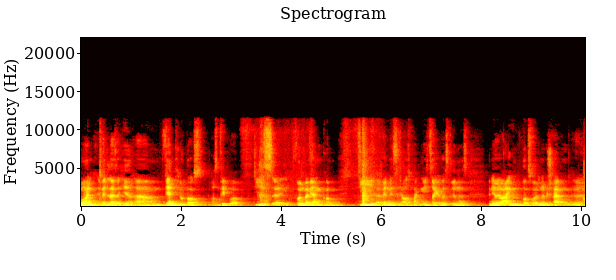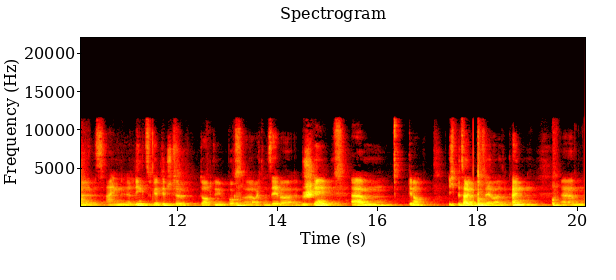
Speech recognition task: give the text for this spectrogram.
Moin, Eventalizer hier. Ähm, wir haben die Lootbox aus dem Februar. Die ist äh, vorhin bei mir angekommen. Die äh, werden wir jetzt nicht auspacken. Ich zeige euch, was drin ist. Wenn ihr eure eigene Lootbox wollt, in der Beschreibung äh, ist ein Link zu Get Digital. Dort könnt ihr die Lootbox euch dann selber bestellen. Ähm, genau. Ich bezahle die Lootbox selber, also kein, ähm,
